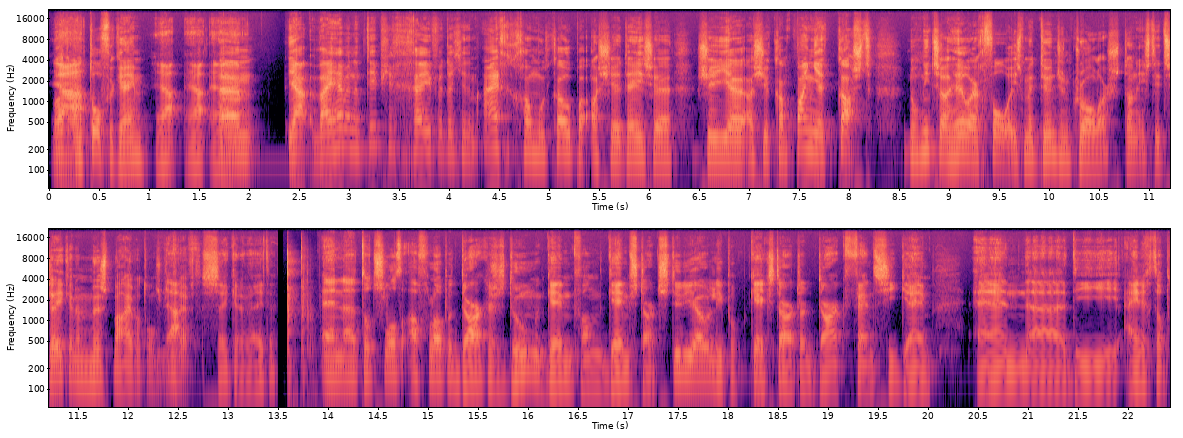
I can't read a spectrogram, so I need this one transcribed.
Wat Ja. een toffe game. Ja, ja, ja. Ehm, ja, wij hebben een tipje gegeven dat je hem eigenlijk gewoon moet kopen als je deze, als je, je- als je campagnekast nog niet zo heel erg vol is met dungeon crawlers, dan is dit zeker een must-buy wat ons Ja, betreft. zeker te weten. En eh, tot slot afgelopen Darkest Doom, een game van GameStart Studio, liep op Kickstarter, Dark Fantasy game. En eh, die eindigde op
